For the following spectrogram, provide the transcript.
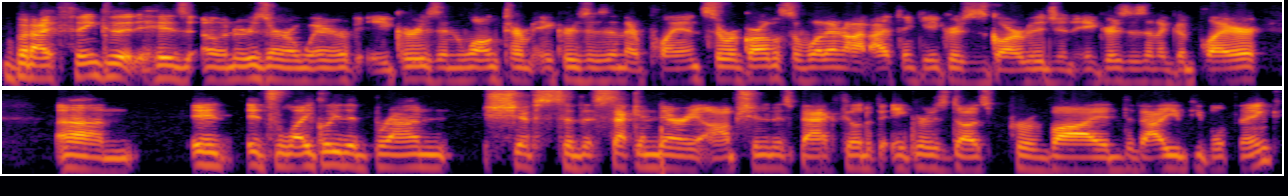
but i think that his owners are aware of Akers and long-term Akers is in their plans. So regardless of whether or not i think Akers is garbage and Akers isn't a good player um, it, it's likely that brown shifts to the secondary option in this backfield if Akers does provide the value people think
